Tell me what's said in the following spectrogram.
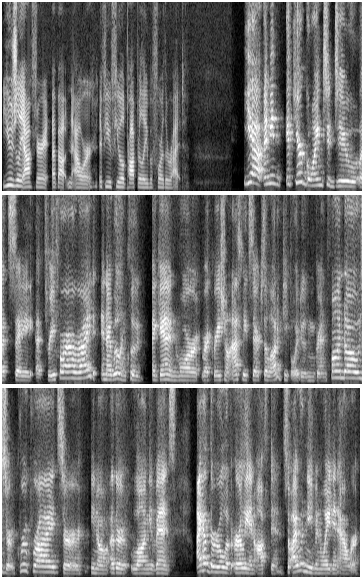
usually after about an hour if you fueled properly before the ride. Yeah, I mean, if you're going to do, let's say, a three, four hour ride, and I will include again more recreational athletes there because a lot of people are doing grand fondos or group rides or you know other long events. I have the rule of early and often, so I wouldn't even wait an hour.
